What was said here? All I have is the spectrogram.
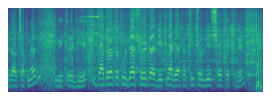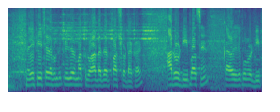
এটা হচ্ছে আপনার ভিতরে ডিপ যাদের হয়তো আপনার দেড়শো লিটার ডিপ লাগে একটা ছিচল্লিশ, সেই ক্ষেত্রে এই ফ্রিজটা আপনাদের পেয়ে যাবেন মাত্র আট হাজার পাঁচশো টাকায়। আরও ডিপ আছে, কারও যদি কোনো ডিপ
